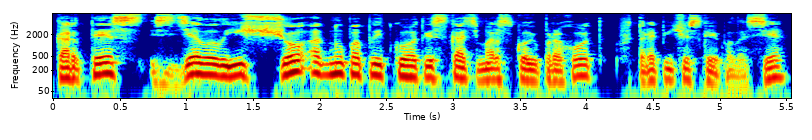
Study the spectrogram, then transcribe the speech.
Кортес сделал еще одну попытку отыскать морской проход в тропической полосе,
